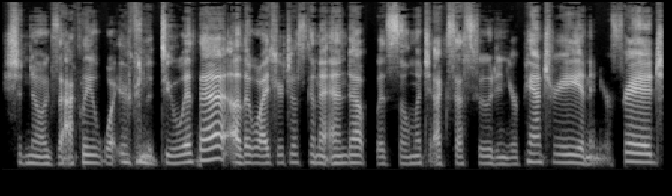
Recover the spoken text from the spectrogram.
should know exactly what you're going to do with it. Otherwise, you're just going to end up with so much excess food in your pantry and in your fridge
